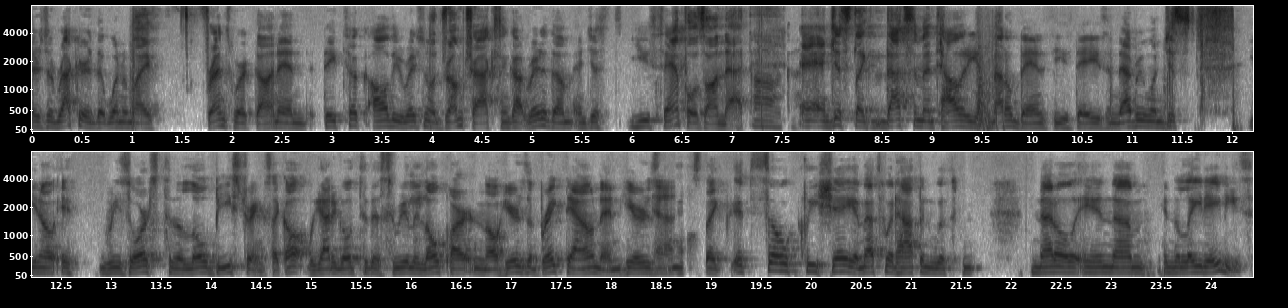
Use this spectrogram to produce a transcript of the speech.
there's a record that one of my friends worked on, and they took all the original drum tracks and got rid of them and just used samples on that. Oh, and just like that's the mentality of metal bands these days, and everyone just you know it resorts to the low B strings. Like, oh, we got to go to this really low part, and oh, here's a breakdown, and here's yeah. like it's so cliche, and that's what happened with metal in um, in the late '80s,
